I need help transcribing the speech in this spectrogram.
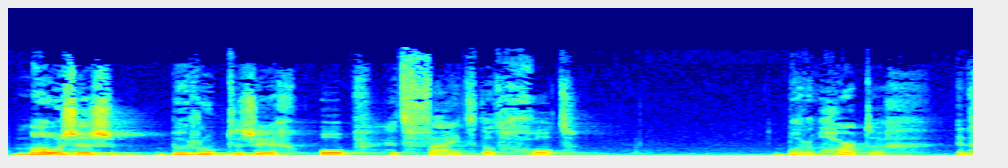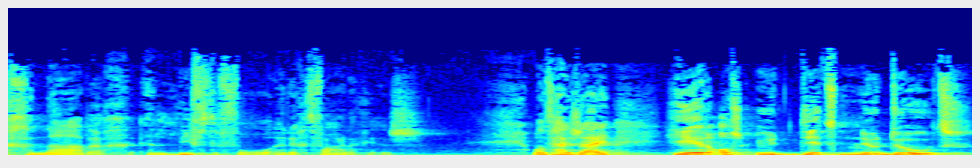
Mozes beroepte zich op het feit dat God barmhartig en genadig en liefdevol en rechtvaardig is. Want hij zei: Heer, als u dit nu doet,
